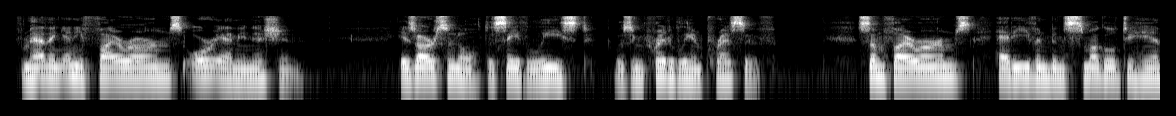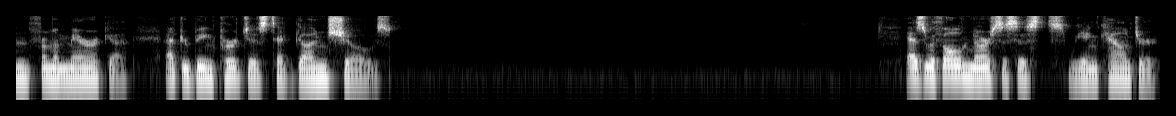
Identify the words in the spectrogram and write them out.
from having any firearms or ammunition. His arsenal, to say the least, was incredibly impressive. Some firearms had even been smuggled to him from America after being purchased at gun shows. As with all narcissists we encounter,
